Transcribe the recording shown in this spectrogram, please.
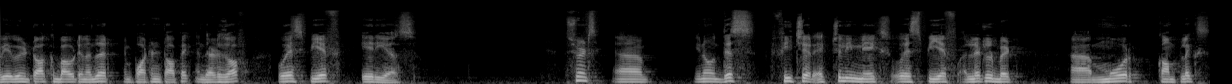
we are going talk about another important topic and that is of O S P F areas students you know this feature actually makes O S P F little bit more complex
